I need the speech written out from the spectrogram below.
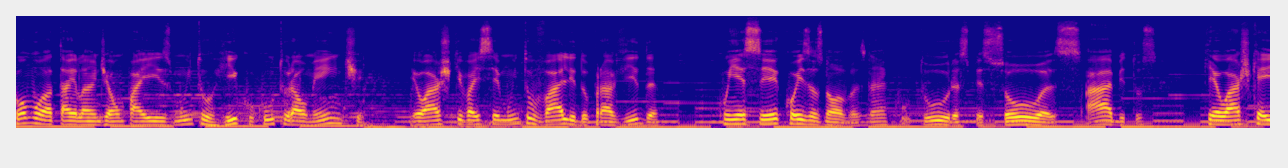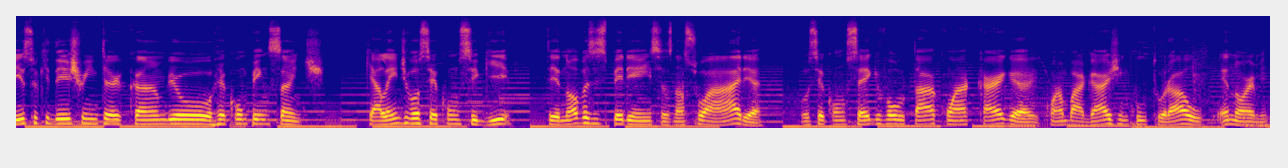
Como a Tailândia é um país muito rico culturalmente, eu acho que vai ser muito válido para a vida conhecer coisas novas, né? Culturas, pessoas, hábitos, que eu acho que é isso que deixa o intercâmbio recompensante, que além de você conseguir ter novas experiências na sua área, você consegue voltar com a carga, com a bagagem cultural enorme.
